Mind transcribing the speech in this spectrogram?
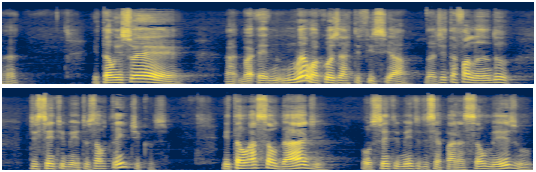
É? Então isso é, é, não é uma coisa artificial. A gente está falando de sentimentos autênticos. Então a saudade, ou sentimento de separação mesmo,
